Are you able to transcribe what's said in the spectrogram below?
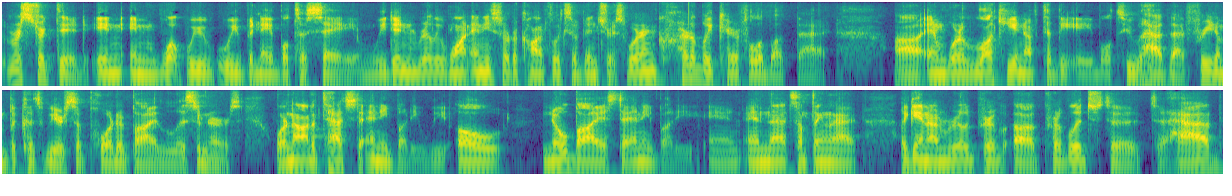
restricted in in what we we've been able to say and we didn't really want any sort of conflicts of interest we're incredibly careful about that uh, and we're lucky enough to be able to have that freedom because we are supported by listeners. We're not attached to anybody. We owe no bias to anybody, and and that's something that again I'm really priv- uh, privileged to to have,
